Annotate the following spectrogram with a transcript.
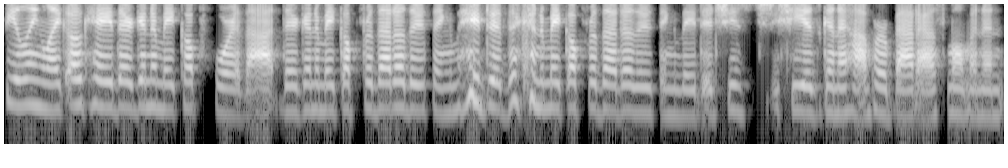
feeling like okay they're gonna make up for that they're gonna make up for that other thing they did they're gonna make up for that other thing they did she's she is gonna have her badass moment and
